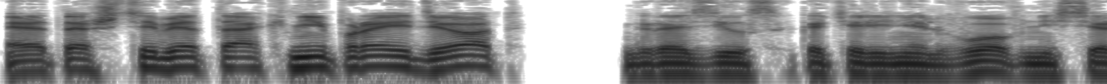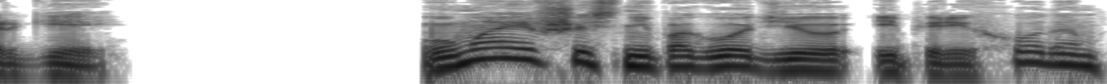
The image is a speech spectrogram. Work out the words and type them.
это ж тебе так не пройдет!» — грозился Катерине Львовне Сергей. Умаившись непогодью и переходом,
